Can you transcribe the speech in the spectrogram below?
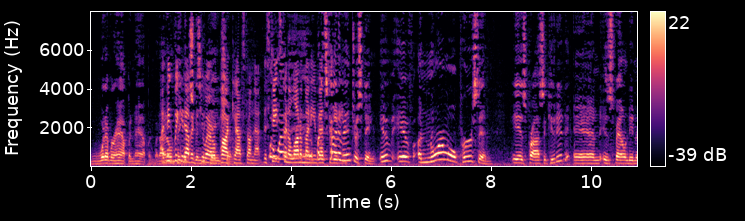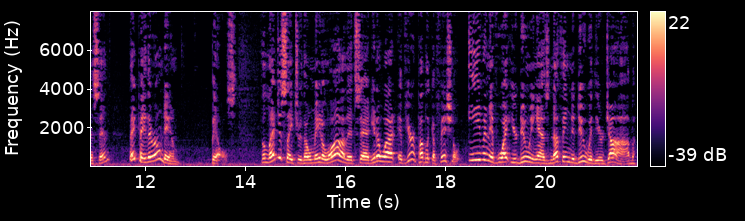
whatever happened happened, but I, I think we think could have a two-hour podcast on that. The state what- spent a lot of money but it's kind of interesting. If if a normal person is prosecuted and is found innocent, they pay their own damn bills. The legislature, though, made a law that said, you know what, if you're a public official, even if what you're doing has nothing to do with your job,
